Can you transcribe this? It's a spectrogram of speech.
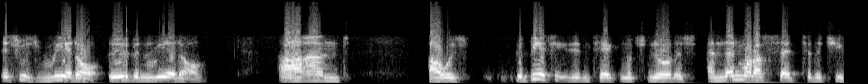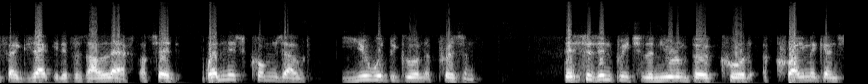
This was radar, urban radar, and I was they basically didn't take much notice. And then what I said to the chief executive as I left, I said, when this comes out, you will be going to prison. This is in breach of the Nuremberg Code, a crime against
